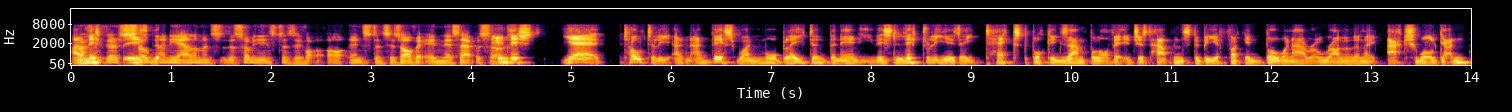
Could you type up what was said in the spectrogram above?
I and think this there's so the- many elements. There's so many instances of, instances of it in this episode. in this yeah totally and and this one more blatant than any this literally is a textbook example of it it just happens to be a fucking bow and arrow rather than an actual gun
